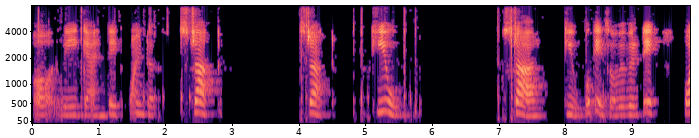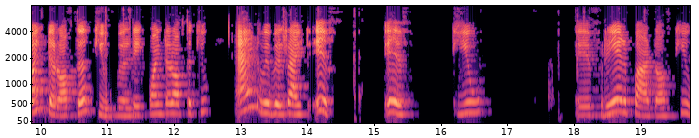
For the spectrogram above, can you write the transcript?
Or we can take pointer struct struct q star q okay? So we will take pointer of the q we will take pointer of the q and we will write if if q if rear part of q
